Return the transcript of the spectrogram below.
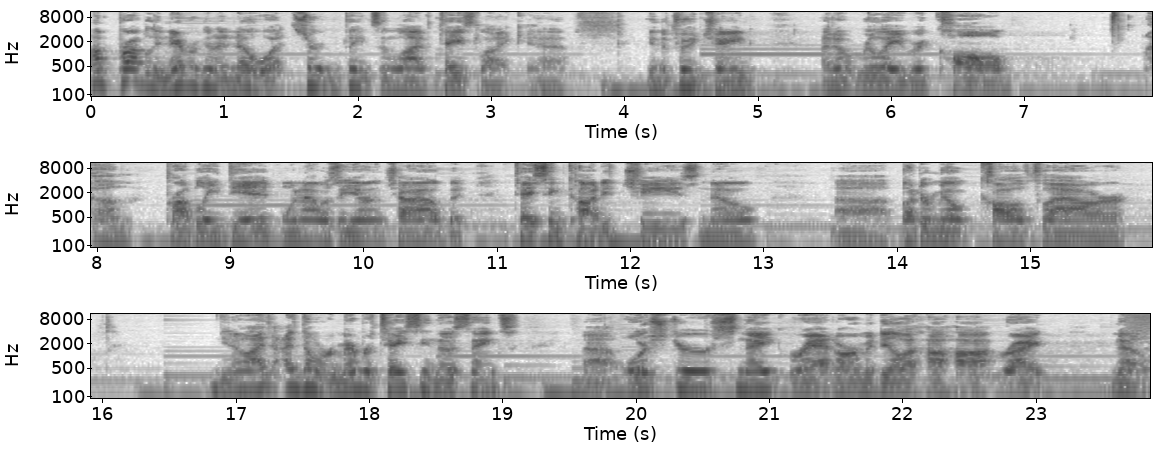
I'm probably never going to know what certain things in life taste like uh, in the food chain. I don't really recall um, probably did when I was a young child, but tasting cottage cheese, no. Uh, buttermilk, cauliflower. You know, I, I don't remember tasting those things. Uh, oyster, snake, rat, armadillo, haha, right? No,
